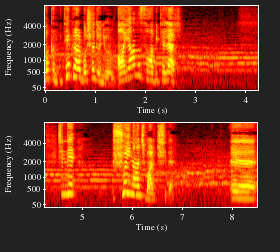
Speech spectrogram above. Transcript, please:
Bakın tekrar başa dönüyorum. Ayağını sabiteler. Şimdi şu inanç var kişide. Ee,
